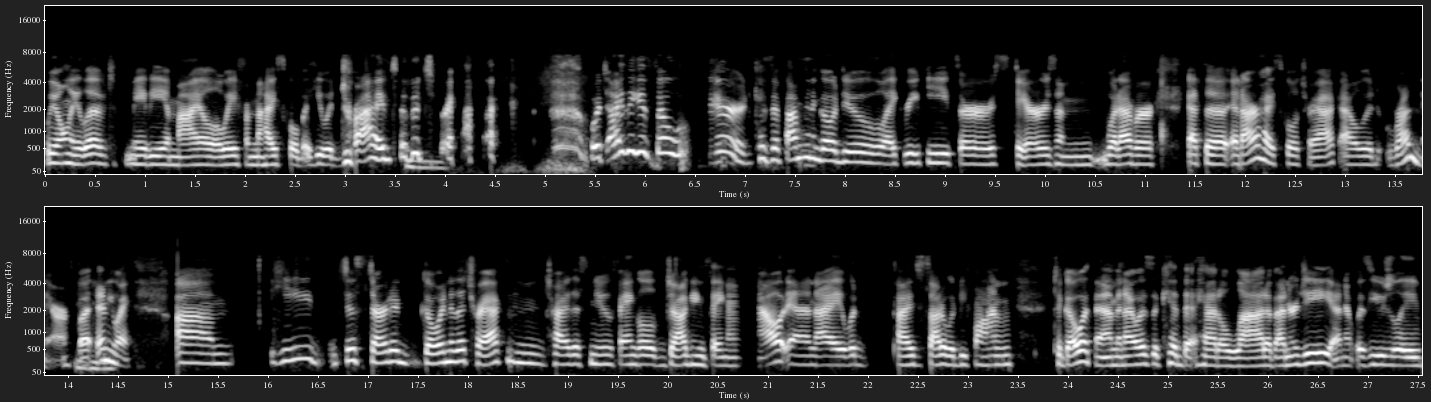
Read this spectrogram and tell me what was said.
We only lived maybe a mile away from the high school but he would drive to the mm. track which I think is so weird because if I'm going to go do like repeats or stairs and whatever at the at our high school track, I would run there. But mm-hmm. anyway, um, he just started going to the track and try this newfangled jogging thing out, and I would I just thought it would be fun to go with him. And I was a kid that had a lot of energy, and it was usually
